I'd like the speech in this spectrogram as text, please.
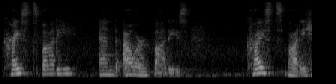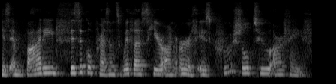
Christ's body and our bodies. Christ's body, his embodied physical presence with us here on earth, is crucial to our faith.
